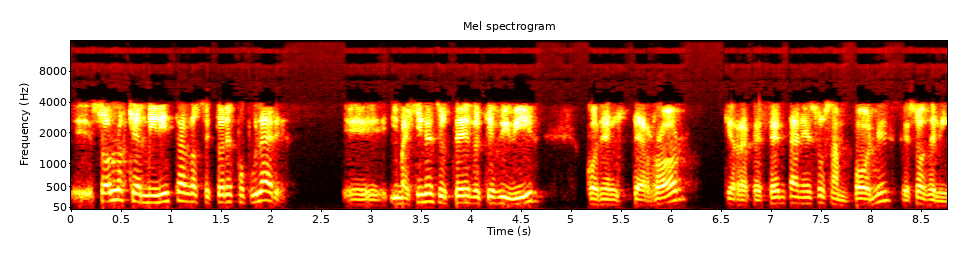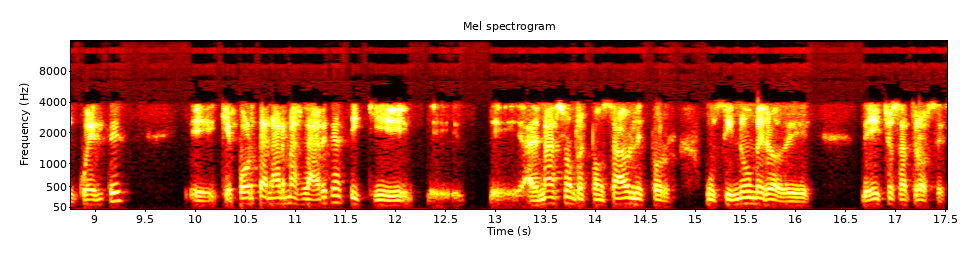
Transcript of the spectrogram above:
eh, son los que administran los sectores populares. Eh, imagínense ustedes lo que es vivir con el terror que representan esos zampones, esos delincuentes, que portan armas largas y que además son responsables por un sinnúmero de hechos atroces.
